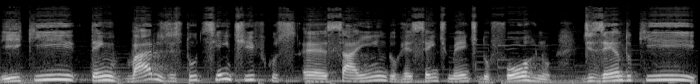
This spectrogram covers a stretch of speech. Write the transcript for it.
e que tem vários estudos científicos é, saindo recentemente do forno dizendo que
